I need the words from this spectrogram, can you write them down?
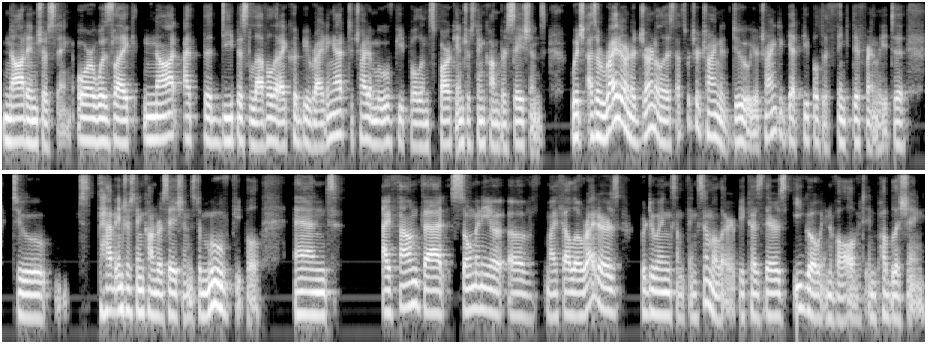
not interesting or was like not at the deepest level that I could be writing at to try to move people and spark interesting conversations which as a writer and a journalist that's what you're trying to do you're trying to get people to think differently to to have interesting conversations to move people and I found that so many of my fellow writers were doing something similar because there's ego involved in publishing.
